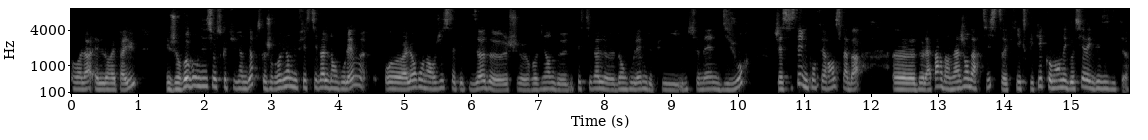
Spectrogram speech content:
voilà, elle l'aurait pas eu. Et je rebondis sur ce que tu viens de dire parce que je reviens du festival d'Angoulême. Euh, à l'heure où on enregistre cet épisode, euh, je reviens du festival d'Angoulême depuis une semaine, dix jours. J'ai assisté à une conférence là-bas euh, de la part d'un agent d'artiste qui expliquait comment négocier avec des éditeurs.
